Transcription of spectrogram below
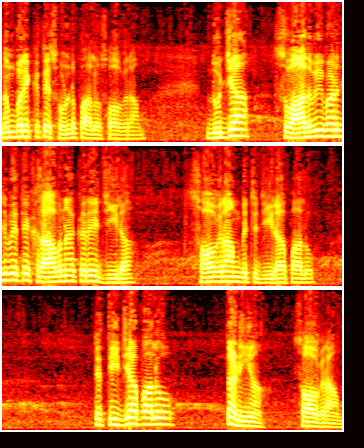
ਨੰਬਰ 1 ਤੇ ਸੁੰਡ ਪਾ ਲਓ 100 ਗ੍ਰਾਮ। ਦੂਜਾ, ਸਵਾਦ ਵੀ ਬਣ ਜਵੇ ਤੇ ਖਰਾਬ ਨਾ ਕਰੇ ਜੀਰਾ। 100 ਗ੍ਰਾਮ ਵਿੱਚ ਜੀਰਾ ਪਾ ਲਓ। ਤੇ ਤੀਜਾ ਪਾ ਲਓ ਧਨੀਆ 100 ਗ੍ਰਾਮ।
